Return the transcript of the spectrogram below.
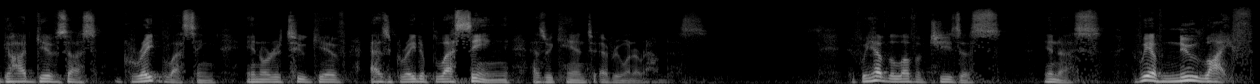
God gives us great blessing in order to give as great a blessing as we can to everyone around us. If we have the love of Jesus in us, if we have new life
